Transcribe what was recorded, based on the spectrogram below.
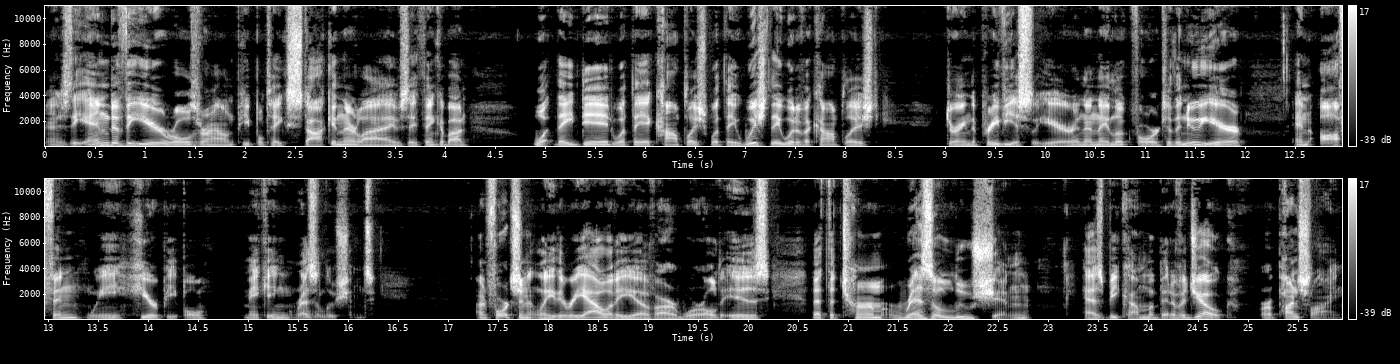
As the end of the year rolls around, people take stock in their lives. They think about what they did, what they accomplished, what they wish they would have accomplished during the previous year, and then they look forward to the new year and often we hear people making resolutions. Unfortunately, the reality of our world is that the term resolution has become a bit of a joke or a punchline.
